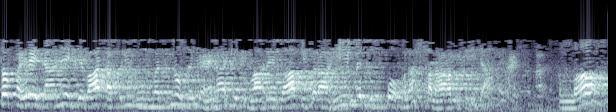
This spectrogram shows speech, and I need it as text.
تو پہلے جانے کے بعد اپنی امتیوں سے کہنا کہ تمہارے باپ ابراہیم میں تم کو اپنا سلام بھیجا اللہ،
